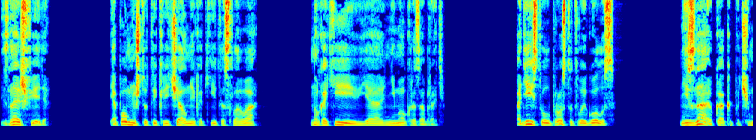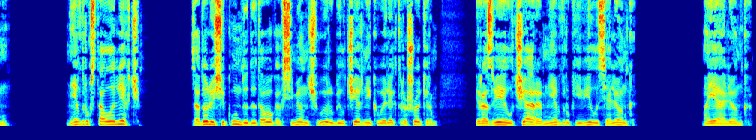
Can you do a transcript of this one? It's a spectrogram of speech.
И знаешь, Федя, я помню, что ты кричал мне какие-то слова, но какие я не мог разобрать. Подействовал просто твой голос. Не знаю, как и почему. Мне вдруг стало легче. За долю секунды до того, как Семенович вырубил Черникова электрошокером и развеял чары, мне вдруг явилась Аленка. Моя Аленка.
